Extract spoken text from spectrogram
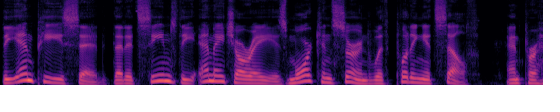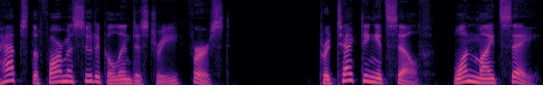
The MPs said that it seems the MHRA is more concerned with putting itself, and perhaps the pharmaceutical industry, first. Protecting itself, one might say,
